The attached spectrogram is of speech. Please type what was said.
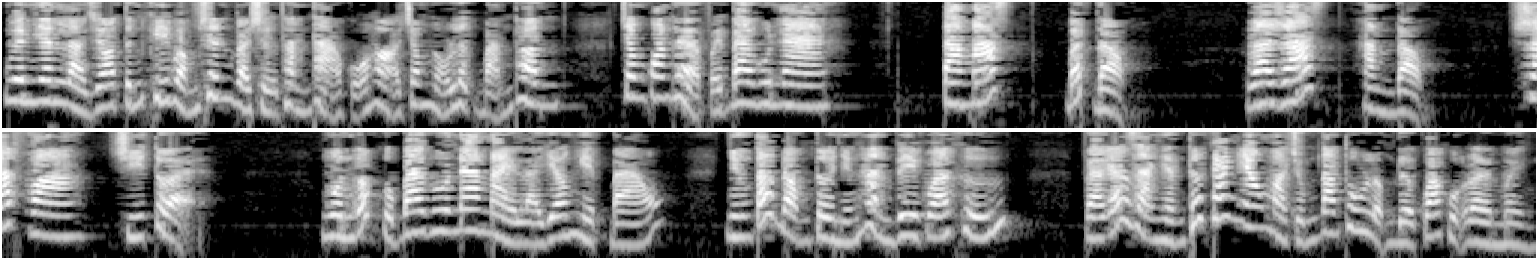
Nguyên nhân là do tính khí bẩm sinh và sự thành thạo của họ trong nỗ lực bản thân, trong quan hệ với Baguna. Tamas, bất động. Rajas, hành động. Sattva, trí tuệ. Nguồn gốc của ba guna này là do nghiệp báo, những tác động từ những hành vi quá khứ, và các dạng nhận thức khác nhau mà chúng ta thu lượm được qua cuộc đời mình.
